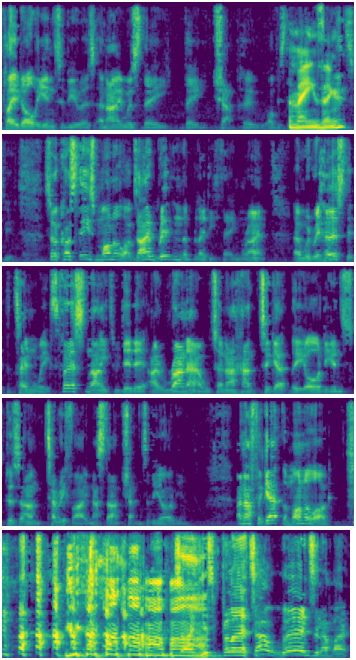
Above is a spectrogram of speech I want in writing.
played all the interviewers, and I was the, the chap who obviously Amazing. interviews. So, of course, these monologues, I'd written the bloody thing, right? And we rehearsed it for 10 weeks. First night we did it, I ran out and I had to get the audience because I'm terrified and I start chatting to the audience. And I forget the monologue. so I just blurt out words and I'm like,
